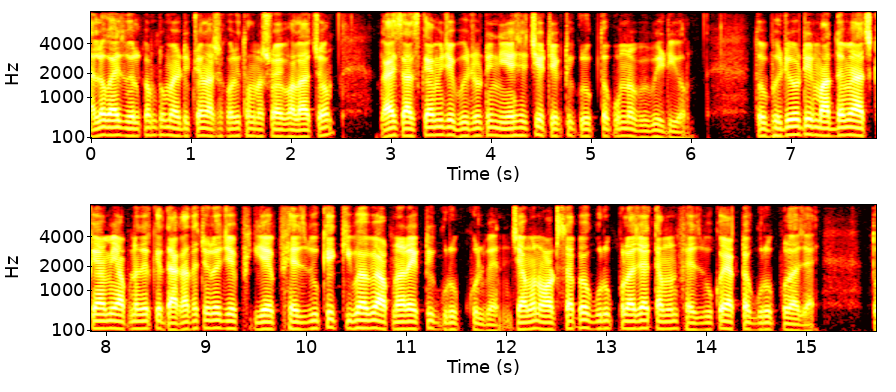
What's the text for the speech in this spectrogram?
Hello guys welcome to my YouTube channel আশা করি তোমরা সবাই ভালো আছো। গাইজ আজকে আমি যে ভিডিওটি নিয়ে এসেছি, এটি একটি গুরুত্বপূর্ণ ভিডিও। তো ভিডিওটির মাধ্যমে আজকে আমি আপনাদেরকে দেখাতে চলে যে ফেসবুকে কীভাবে আপনারা একটি গ্রুপ খুলবেন। যেমন হোয়াটসঅ্যাপেও গ্রুপ খোলা যায়, তেমন ফেসবুকেও একটা গ্রুপ খোলা যায়। তো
